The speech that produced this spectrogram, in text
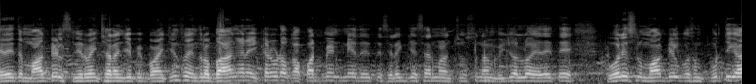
ఏదైతే మాక్ డ్రిల్స్ నిర్వహించాలని చెప్పి భావించింది సో ఇందులో భాగంగానే ఇక్కడ కూడా ఒక అపార్ట్మెంట్ని ఏదైతే సెలెక్ట్ చేశారో మనం చూస్తున్నాం విజువల్లో ఏదైతే పోలీసులు మాక్డీల్ కోసం పూర్తిగా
